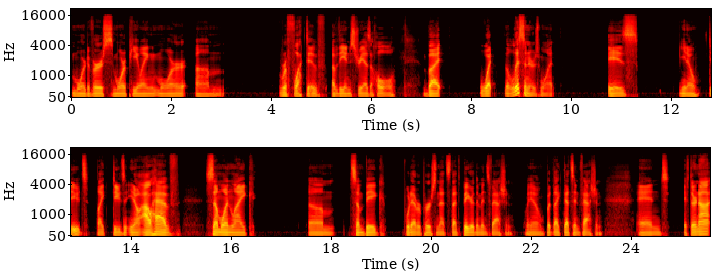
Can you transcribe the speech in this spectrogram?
more diverse, more appealing, more um, reflective of the industry as a whole. But what the listeners want is, you know, dudes like dudes. You know, I'll have someone like um, some big whatever person that's that's bigger than men's fashion, you know, but like that's in fashion. And if they're not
